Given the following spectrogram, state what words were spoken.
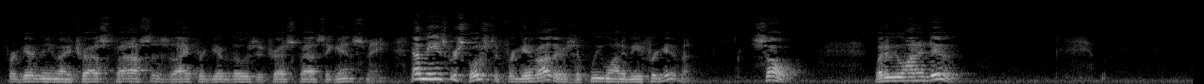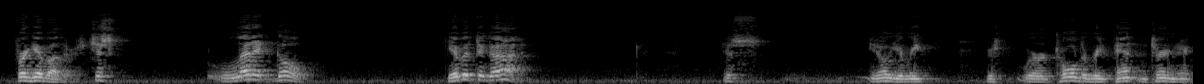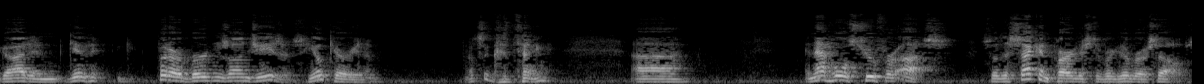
Forgive me my trespasses, I forgive those who trespass against me. That means we're supposed to forgive others if we want to be forgiven. So, what do we want to do? Forgive others. Just let it go. Give it to God. Just, you know, you re, we're told to repent and turn to God and give, put our burdens on Jesus. He'll carry them. That's a good thing. Uh, and that holds true for us. So the second part is to forgive ourselves.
